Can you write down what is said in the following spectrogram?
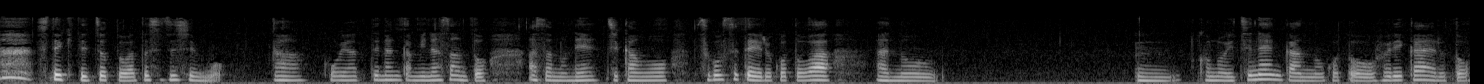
してきてちょっと私自身もあこうやってなんか皆さんと朝のね時間を過ごせていることはあの、うん、この1年間のことを振り返ると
